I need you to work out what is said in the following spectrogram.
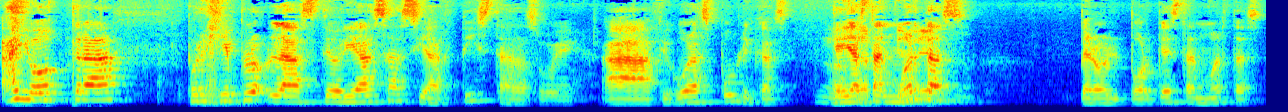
Hay otra, por ejemplo, las teorías hacia artistas, güey. A figuras públicas. Que ya están muertas. Pero el por qué están muertas.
